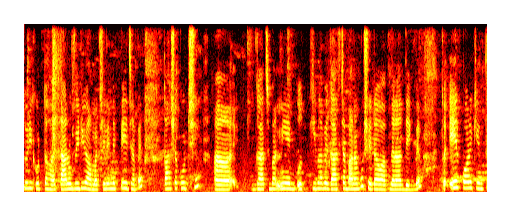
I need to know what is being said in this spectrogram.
তৈরি করতে হয় তারও ভিডিও আমার চ্যানেলে পেয়ে যাবে তো আশা করছি গাছ বানিয়ে কীভাবে গাছটা বানাবো সেটাও আপনারা দেখবেন। তো এরপরে কিন্তু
